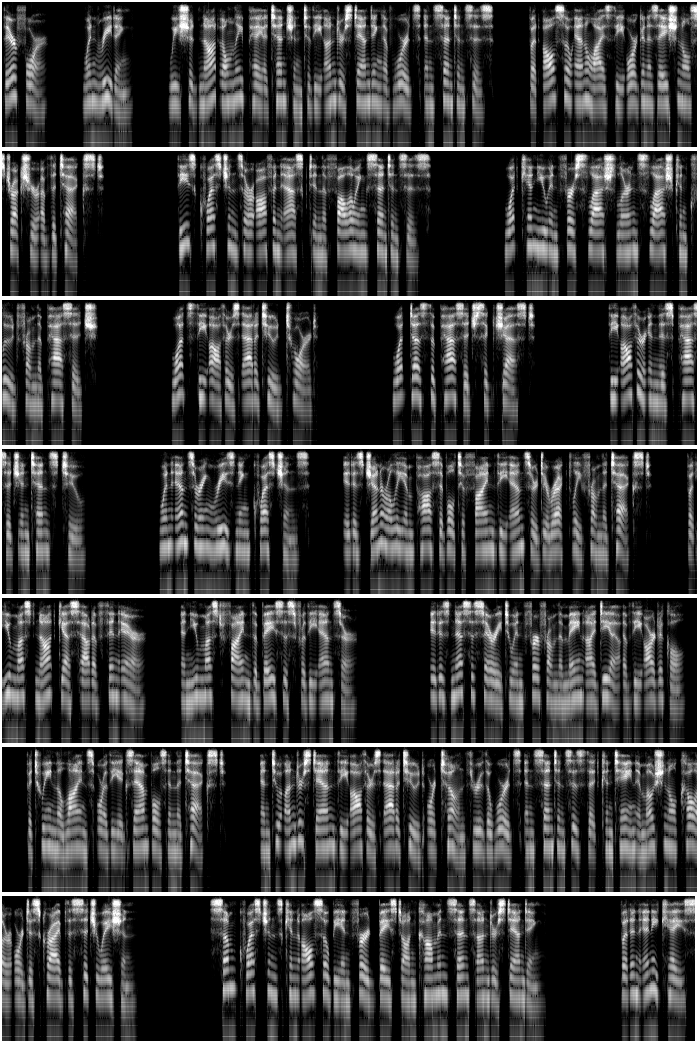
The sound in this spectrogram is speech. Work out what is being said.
Therefore, when reading, we should not only pay attention to the understanding of words and sentences, but also analyze the organizational structure of the text. These questions are often asked in the following sentences. What can you infer slash learn slash conclude from the passage? What's the author's attitude toward? What does the passage suggest? The author in this passage intends to when answering reasoning questions, it is generally impossible to find the answer directly from the text, but you must not guess out of thin air, and you must find the basis for the answer. It is necessary to infer from the main idea of the article, between the lines or the examples in the text, and to understand the author's attitude or tone through the words and sentences that contain emotional color or describe the situation. Some questions can also be inferred based on common sense understanding. But in any case,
